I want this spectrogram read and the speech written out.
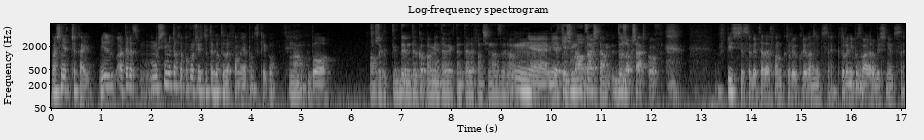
Właśnie czekaj, a teraz musimy trochę powrócić do tego telefonu japońskiego, No. bo Boże, gdy- gdybym tylko pamiętał, jak ten telefon się nazywał. nie, nie Jakieś mo coś tam, dużo krzaczków. Wpiszcie sobie telefon, który ukrywa newsy, który nie pozwala robić newsy.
